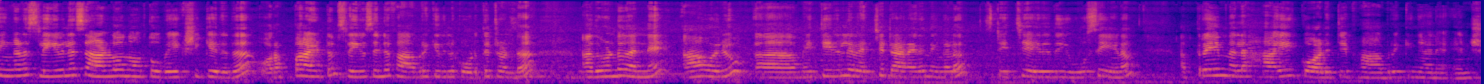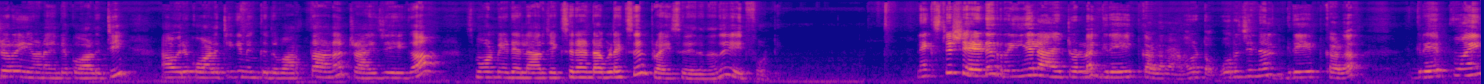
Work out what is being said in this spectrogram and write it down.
നിങ്ങൾ സ്ലീവ്ലെസ് ആണല്ലോ എന്ന് ഓർത്ത് ഉപേക്ഷിക്കരുത്. ഉറപ്പായിട്ടും സ്ലീവ്സിന്റെ ഫാബ്രിക് ഇതിൽ കൊടുത്തിട്ടുണ്ട്. അതുകൊണ്ട് തന്നെ ആ ഒരു മെറ്റീരിയൽ വെച്ചിട്ടാണെങ്കിലും നിങ്ങൾ സ്റ്റിച്ച് ചെയ്ത് ഇത് യൂസ് ചെയ്യണം. അത്രയും നല്ല ഹൈ ക്വാളിറ്റി ഫാബ്രിക് ഞാൻ എൻഷുർ ചെയ്യണം അതിന്റെ ക്വാളിറ്റി ആ ഒരു ക്വാളിറ്റിക്ക് നിങ്ങൾക്ക് ഇത് വർത്താണ് ട്രൈ ചെയ്യുക. Small medium large XL and double XL price വരുന്നത് eight forty next shade real ആയിട്ടുള്ള ഗ്രേപ്പ് കളറാണ് കേട്ടോ. Original grape colour grape wine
